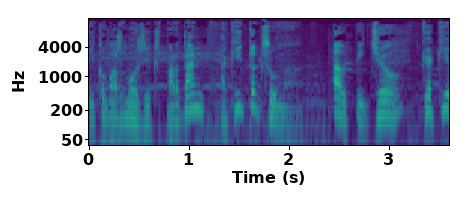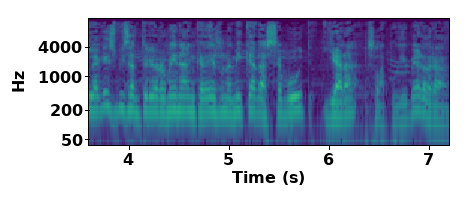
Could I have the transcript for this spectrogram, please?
i com els músics. Per tant, aquí tot suma. El pitjor, Que qui l'hagués vist anteriorment en quedés una mica decebut i ara se la pugui perdre.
